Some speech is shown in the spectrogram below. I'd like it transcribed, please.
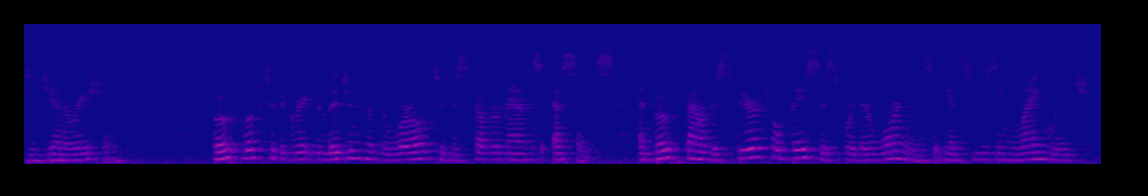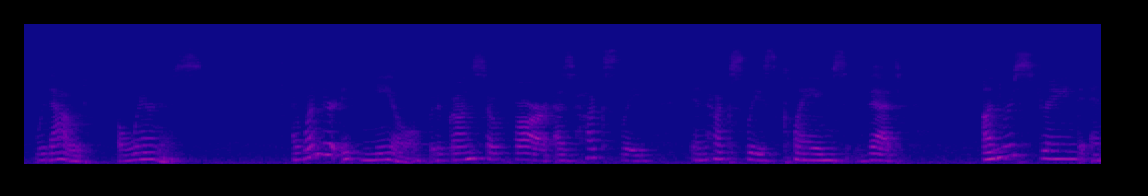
degeneration. Both looked to the great religions of the world to discover man's essence, and both found a spiritual basis for their warnings against using language without awareness. I wonder if Neil would have gone so far as Huxley in Huxley's claims that unrestrained and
